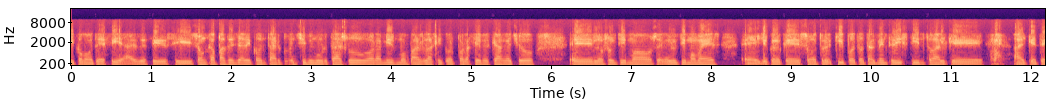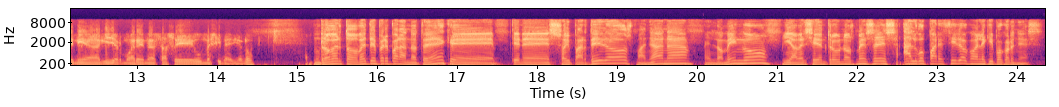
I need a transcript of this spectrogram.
y como te decía, es decir, si son capaces ya de contar con Chimi Murtasu ahora mismo para las incorporaciones que han hecho eh, los últimos en el último mes, yo creo que es otro equipo totalmente distinto al que al que tenía Guillermo Arenas hace un mes y medio, ¿no? Roberto, vete preparándote, ¿eh? que tienes hoy partidos, mañana, el domingo, y a ver si dentro de unos meses algo parecido con el equipo coruñés.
